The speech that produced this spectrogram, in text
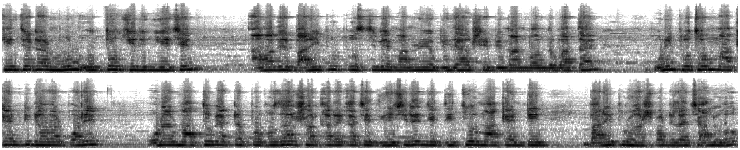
কিন্তু এটার মূল উদ্যোগ যিনি নিয়েছেন, আমাদের বারুইপুর পশ্চিমের মাননীয় বিধায়ক শ্রী বিমান বন্দ্যোপাধ্যায়, উনি প্রথম মা ক্যান্টিন হওয়ার পরে ওনার মাধ্যমে একটা প্রপোজাল সরকারের কাছে দিয়েছিলেন যে দ্বিতীয় মা ক্যান্টিন বারুইপুর হাসপাতালে চালু হোক।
